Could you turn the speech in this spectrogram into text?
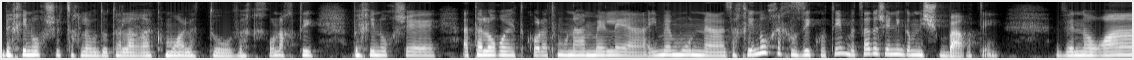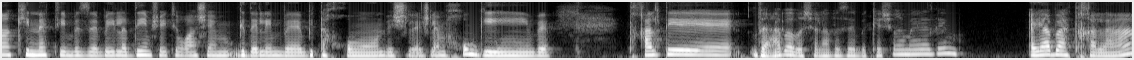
בחינוך שצריך להודות על הרע כמו על הטוב, וחונכתי בחינוך שאתה לא רואה את כל התמונה המלאה, עם אמונה, אז החינוך החזיק אותי, בצד השני גם נשברתי. ונורא קינאתי בזה בילדים שהייתי רואה שהם גדלים בביטחון, ויש להם חוגים, והתחלתי... ואבא בשלב הזה בקשר עם הילדים? היה בהתחלה,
